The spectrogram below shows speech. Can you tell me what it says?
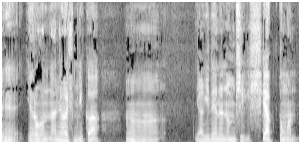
예, 여러분 안녕하십니까? 어, 약이 되는 음식 식약동원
